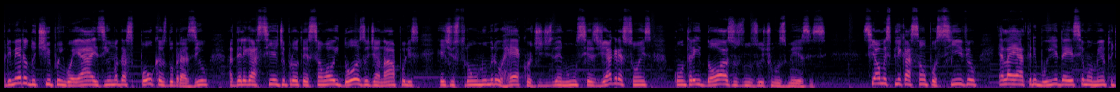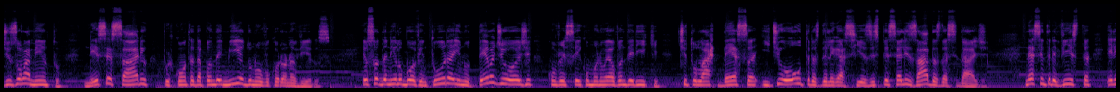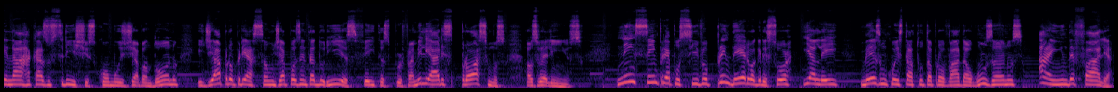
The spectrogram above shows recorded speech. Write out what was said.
Primeira do tipo em Goiás e uma das poucas do Brasil, a Delegacia de Proteção ao Idoso de Anápolis registrou um número recorde de denúncias de agressões contra idosos nos últimos meses. Se há uma explicação possível, ela é atribuída a esse momento de isolamento, necessário por conta da pandemia do novo coronavírus. Eu sou Danilo Boaventura e no tema de hoje conversei com Manuel Vanderick, titular dessa e de outras delegacias especializadas da cidade. Nessa entrevista, ele narra casos tristes como os de abandono e de apropriação de aposentadorias feitas por familiares próximos aos velhinhos. Nem sempre é possível prender o agressor e a lei, mesmo com o estatuto aprovado há alguns anos, ainda é falha.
